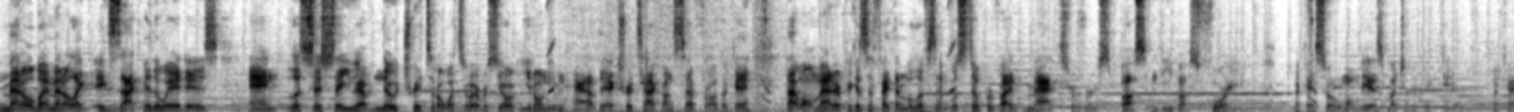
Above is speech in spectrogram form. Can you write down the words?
medal by medal, like, exactly the way it is, and let's just say you have no traits at all whatsoever, so you don't, even have the extra attack on Sephiroth, okay? That won't matter because the fact that Maleficent will still provide max reverse buffs and debuffs for you. Okay, so it won't be as much of a big deal. Okay.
